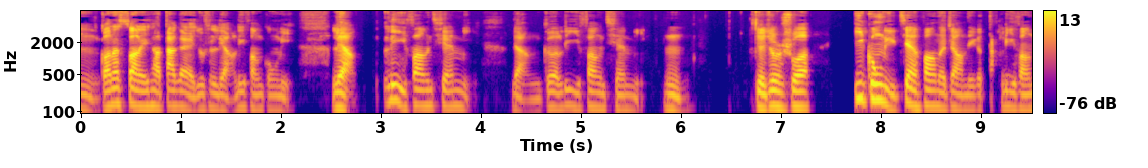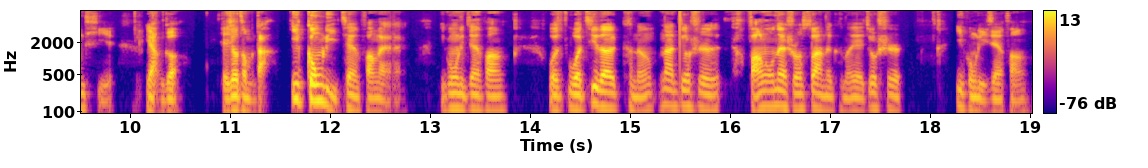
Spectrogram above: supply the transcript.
嗯，刚才算了一下，大概也就是两立方公里，两立方千米，两个立方千米。嗯，也就是说，一公里见方的这样的一个大立方体，两个也就这么大。一公里见方，哎，一公里见方，我我记得可能那就是房龙那时候算的，可能也就是一公里见方，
